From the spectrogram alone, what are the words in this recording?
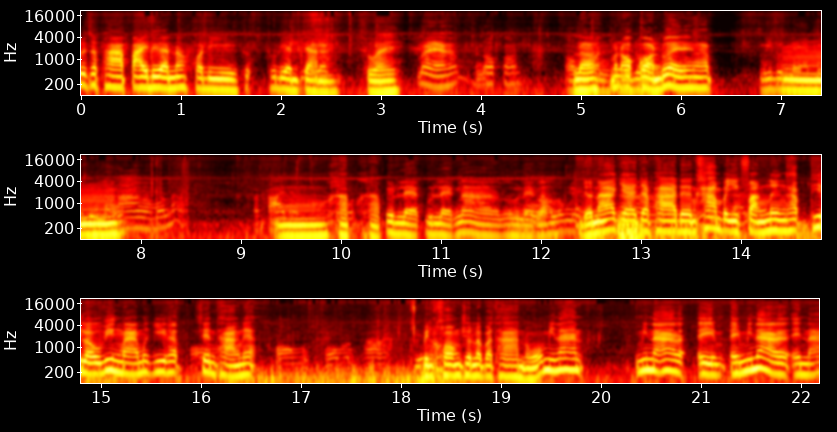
พฤษภาปลายเดือนเนาะพอดีทุทุเรียนจันทร์สวยไม่อะครับมันออกก่อนเหรอมันออกก่อนด้วยใช่ไหมครับ มีรุ่นแรกมีรุ่นหลังตายมาหมดแล้วตาอ๋ยเนี่ยอครับครับรุ่นแรกรุ่นแรกหน้ารุ่นแรกแล้วเดี๋ยวนะแกจะพาเดินข้ามไปอีกฝั่งหนึ่งครับ ที่เราวิ่งมาเมื่อกี้ครับ เส้นทางเนี้ยคลองคลองมันพาเป็นคลองชนรับประทานโอ้มีหน้ามีหน้าไอ้ไอ้มีหน้าไอ้น้า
